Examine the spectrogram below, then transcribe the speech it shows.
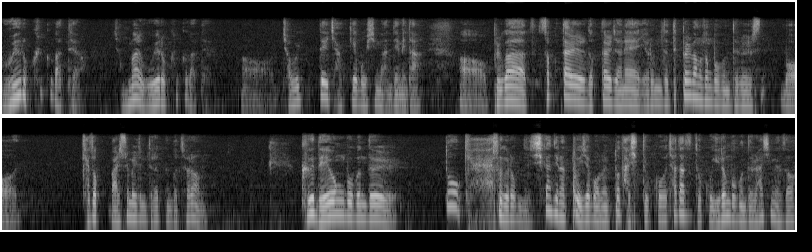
의외로 클 것 같아요. 정말 의외로 클 것 같아요. 어, 절대 작게 보시면 안 됩니다. 어, 불과 석 달, 넉 달 전에 여러분들 특별방송 부분들을 뭐 계속 말씀을 좀 드렸던 것처럼 그 내용 부분들 또 계속 여러분들 시간 지나 또 잊어보면 또 다시 듣고 찾아서 듣고 이런 부분들을 하시면서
